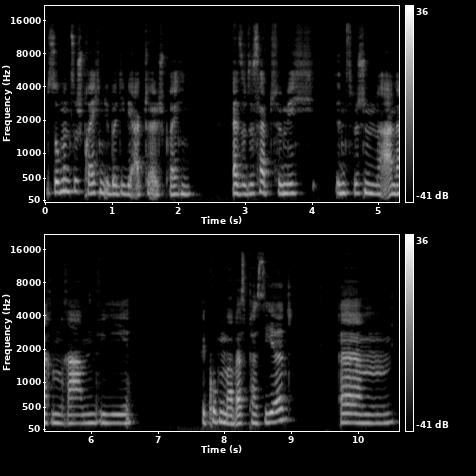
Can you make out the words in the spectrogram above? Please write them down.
Summen zu sprechen, über die wir aktuell sprechen. Also das hat für mich inzwischen einen anderen Rahmen wie wir gucken mal, was passiert. Ähm,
